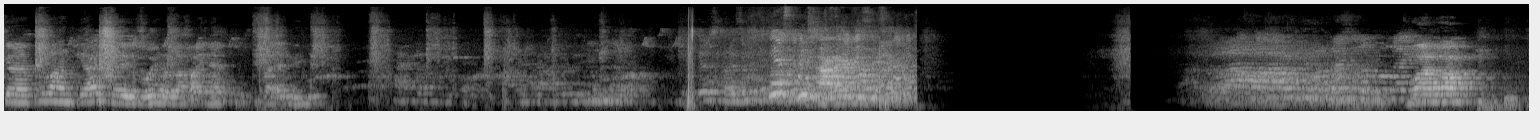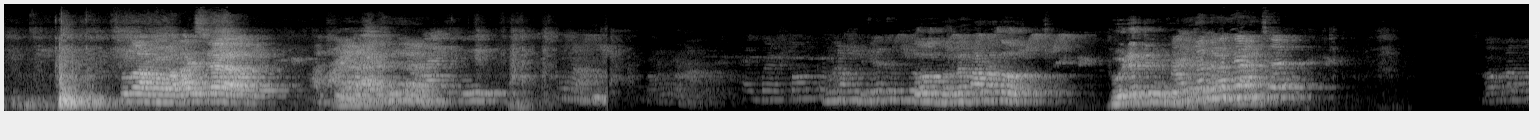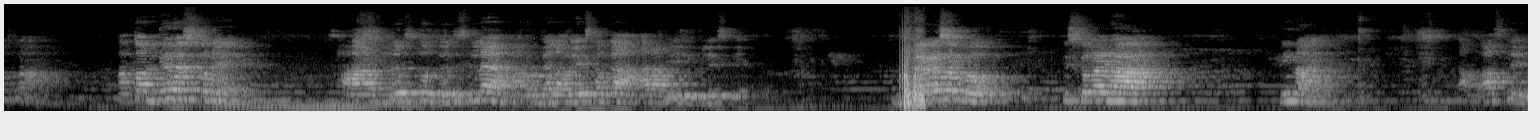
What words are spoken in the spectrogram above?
আজকে পুলান কি আছে? বই হেলা পাই না। বাইরে আইসা তো ধরে পাবা তো? ধরে দিন। ধরেছিলাম আর বেলা হয়ে সালগা আর আমি বলেছি ড্রেস করবো স্কুলে না ই নাই তারপর আসলে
